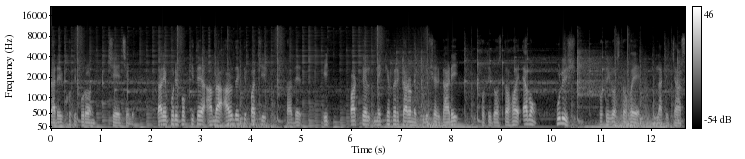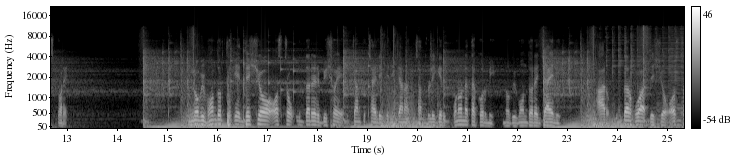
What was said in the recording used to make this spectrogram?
গাড়ির ক্ষতিপূরণ চেয়েছিলেন তার পরিপ্রেক্ষিতে আমরা আরও দেখতে পাচ্ছি তাদের ইট পাটকেল নিক্ষেপের কারণে পুলিশের গাড়ি ক্ষতিগ্রস্ত হয় এবং পুলিশ ক্ষতিগ্রস্ত হয়ে লাঠিচার্জ করে। নবী বন্দর থেকে দেশীয় অস্ত্র উদ্ধারের বিষয়ে জানতে চাইলে তিনি জানান, ছাত্রলীগের কোনো নেতা কর্মী নবী বন্দরে যায়নি। আর উদ্ধার হওয়া দেশীয় অস্ত্র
